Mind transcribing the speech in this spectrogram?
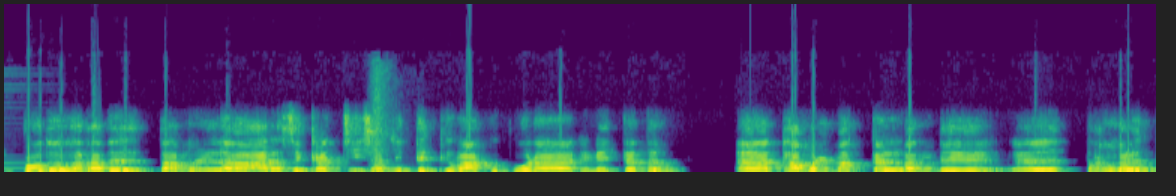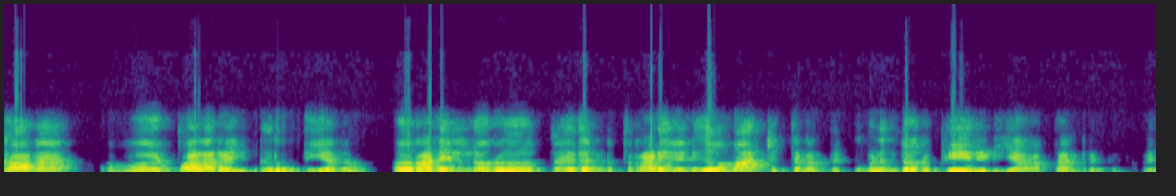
இப்போது அதாவது தமிழ் அரசு கட்சி சஜித்துக்கு வாக்கு போட நினைத்ததும் தமிழ் மக்கள் வந்து தங்களுக்கான வேட்பாளரை நிறுத்தியதும் ரணில் ஒரு ரணிலின் ஏமாற்றுத்தனத்துக்கு விழுந்த ஒரு பேரிடியாகத்தான் இருக்கின்றது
